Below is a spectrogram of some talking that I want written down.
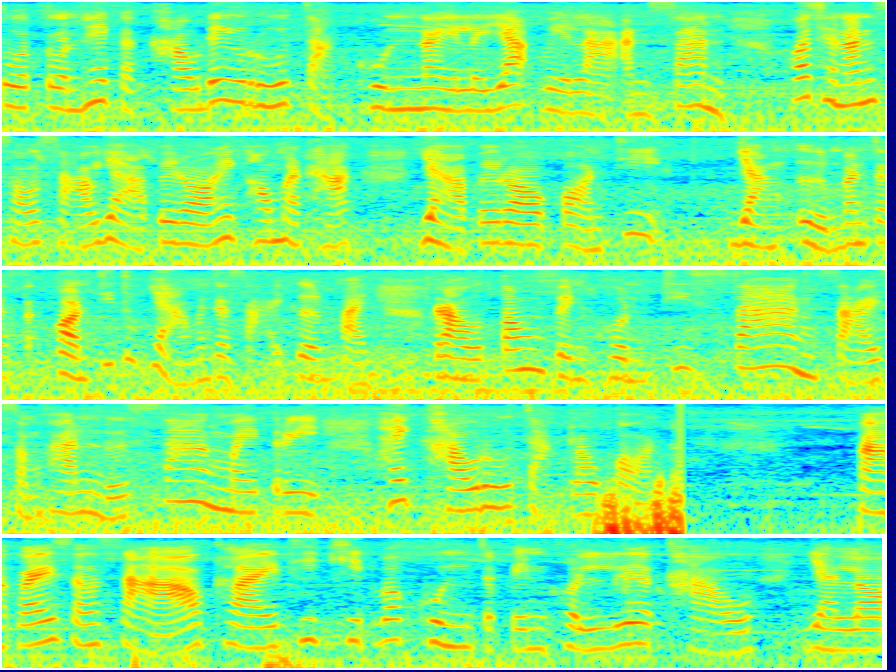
ตัวตนให้กับเขาได้รู้จักคุณในระยะเวลาอันสั้น เพราะฉะนั้นสาวๆอย่าไปรอให้เขามาทัก อย่าไปรอก่อนที่ อย่างอื่นมันจะก่อนที่ทุกอย่างมันจะสายเกินไป เราต้องเป็นคนที่สร้างสายสัมพันธ์ หรือสร้างไมตรีให้เขารู้จักเราก่อน ฝากไว้สาวๆ ใครที่คิดว่าคุณจะเป็นคนเลือกเขา อย่ารอ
